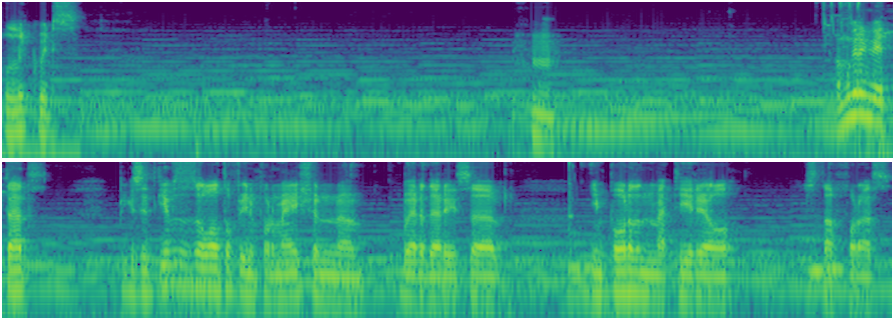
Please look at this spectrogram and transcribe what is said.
liquids. Hmm. I'm gonna get that because it gives us a lot of information uh, where there is uh, important material stuff for us.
